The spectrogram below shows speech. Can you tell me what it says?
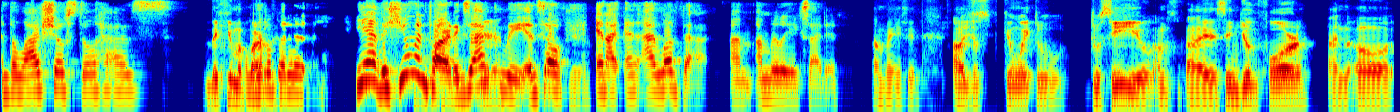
and the live show still has the human a part. little bit of yeah, the human part exactly. Yeah. And so yeah. and I and I love that. I'm I'm really excited. Amazing. I just can't wait to to see you. I'm uh, it's in June four and know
